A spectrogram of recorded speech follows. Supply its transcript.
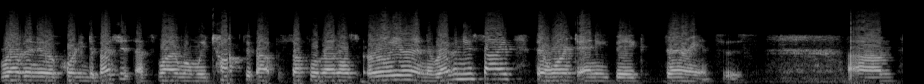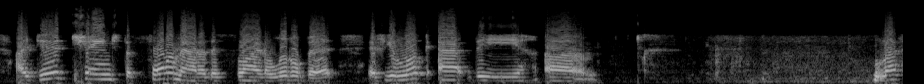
revenue according to budget. That's why when we talked about the supplementals earlier in the revenue side, there weren't any big variances. Um, I did change the format of this slide a little bit. If you look at the um, left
